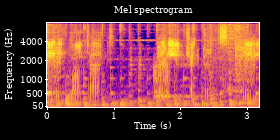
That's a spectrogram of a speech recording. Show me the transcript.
in contact. Injections.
